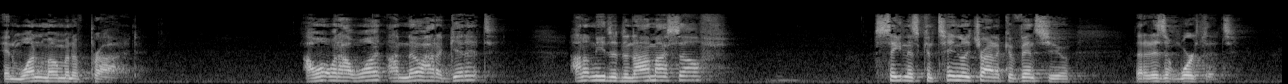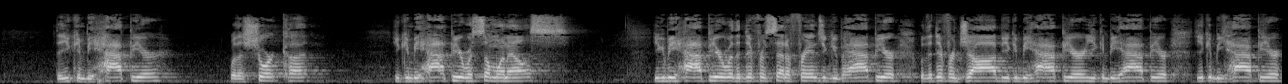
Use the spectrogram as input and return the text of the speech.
in one moment of pride. I want what I want. I know how to get it. I don't need to deny myself. Satan is continually trying to convince you that it isn't worth it. That you can be happier with a shortcut. You can be happier with someone else. You can be happier with a different set of friends. You can be happier with a different job. You can be happier. You can be happier. You can be happier.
